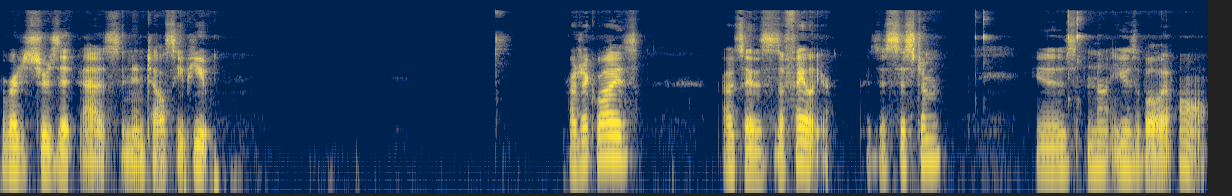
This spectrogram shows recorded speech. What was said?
it registers it as an Intel CPU. Project-wise, I would say this is a failure, because this system is not usable at all.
